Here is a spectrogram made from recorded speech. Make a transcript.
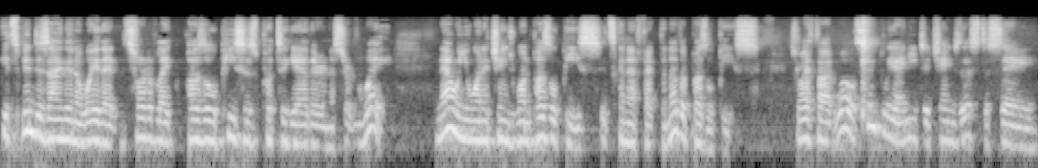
it's been designed in a way that it's sort of like puzzle pieces put together in a certain way. Now when you want to change one puzzle piece, it's going to affect another puzzle piece. So I thought, well, simply I need to change this to say,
